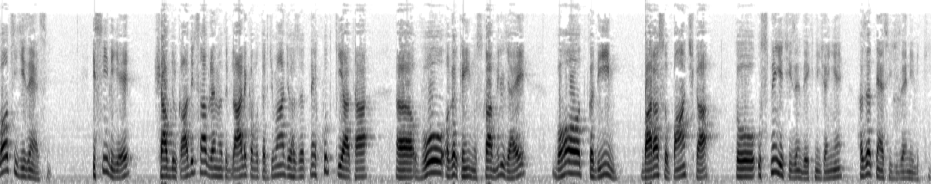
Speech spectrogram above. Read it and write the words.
بہت سی چیزیں ایسی۔ اسی لیے شاہ عبد القادر صاحب رحمت اللہ علیہ کا وہ ترجمہ جو حضرت نے خود کیا تھا وہ اگر کہیں نسخہ مل جائے بہت قدیم بارہ سو پانچ کا، تو اس میں یہ چیزیں دیکھنی چاہیے۔ حضرت نے ایسی چیزیں نہیں لکھی۔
